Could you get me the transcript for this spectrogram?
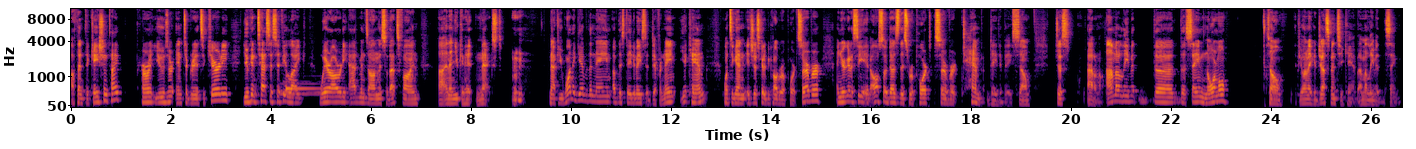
Authentication type, current user integrated security. You can test this if you like. We're already admins on this, so that's fine. Uh, and then you can hit next. now, if you want to give the name of this database a different name, you can. Once again, it's just going to be called report server. And you're going to see it also does this report server temp database. So just, I don't know. I'm going to leave it the, the same normal. So if you want to make adjustments, you can, but I'm going to leave it the same.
